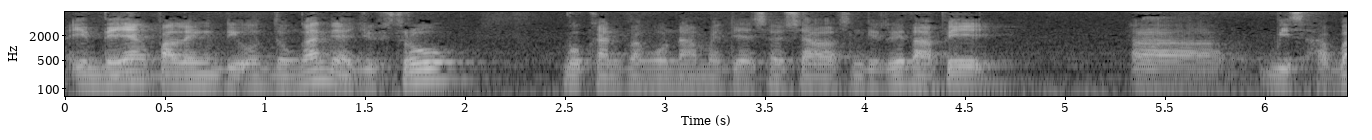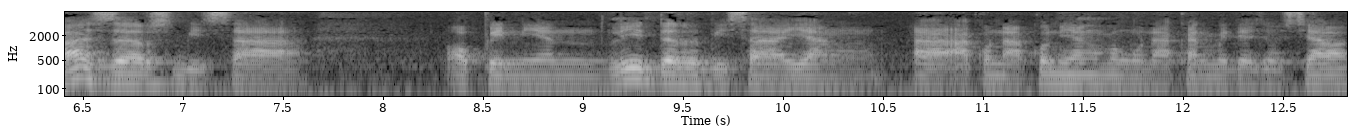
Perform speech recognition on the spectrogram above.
intinya yang paling diuntungkan ya justru bukan pengguna media sosial sendiri tapi uh, bisa buzzers bisa opinion leader bisa yang akun-akun uh, yang menggunakan media sosial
